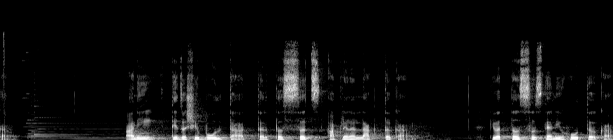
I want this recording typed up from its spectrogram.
का? आणि ते जसे बोलतात तर तसंच आपल्याला लागतं का? किंवा तसंच त्याने होतं का?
